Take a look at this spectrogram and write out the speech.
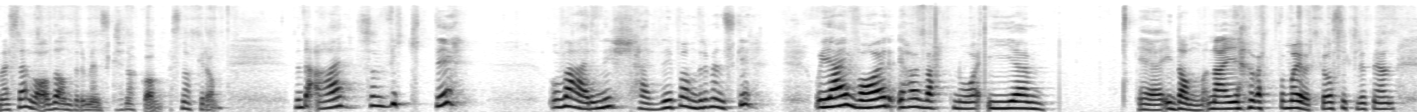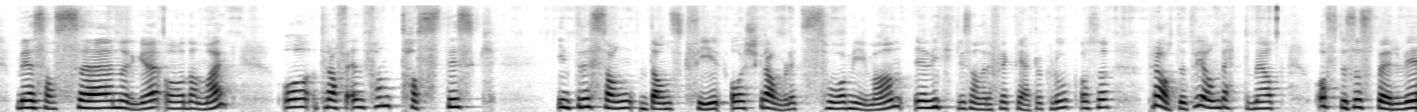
med seg hva det andre mennesker snakker om, snakker om. Men det er så viktig å være nysgjerrig på andre mennesker. Og jeg, var, jeg har vært nå i, eh, i Danmark Nei, jeg har vært på Mallorca og syklet med, med SAS eh, Norge og Danmark. Og traff en fantastisk interessant dansk fyr og skravlet så mye med han. Virkelig sånn reflektert og klok. Og så pratet vi om dette med at ofte så spør vi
